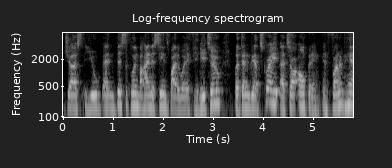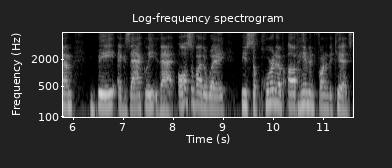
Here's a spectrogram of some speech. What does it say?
just you and discipline behind the scenes, by the way, if you need to. But then that's great. That's our opening in front of him. Be exactly that. Also, by the way, be supportive of him in front of the kids.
